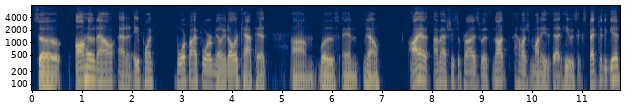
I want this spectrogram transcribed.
So Aho now at an 8.454 million dollar cap hit um, was, and you know, I I'm actually surprised with not how much money that he was expected to get,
